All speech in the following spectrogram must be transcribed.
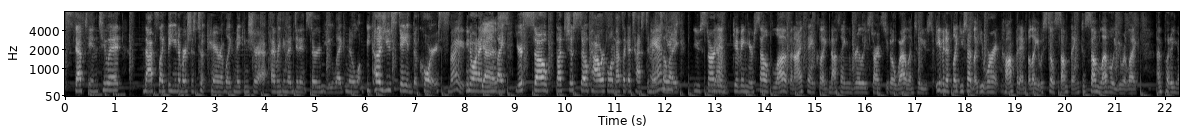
stepped into it, that's like the universe just took care of like making sure everything that didn't serve you like no because you stayed the course. Right. You know what I mean? Like you're so that's just so powerful and that's like a testament And to you, like you started yeah. giving yourself love, and I think like nothing really starts to go well until you, st- even if like you said, like you weren't confident, but like it was still something to some level. You were like, I'm putting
